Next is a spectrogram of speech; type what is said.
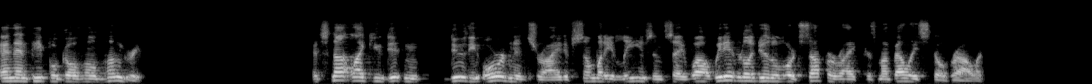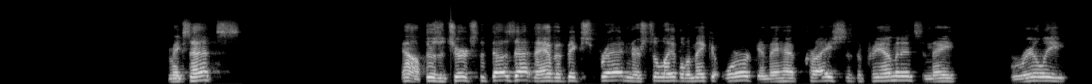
And then people go home hungry. It's not like you didn't do the ordinance right if somebody leaves and say, well, we didn't really do the Lord's Supper right because my belly's still growling. Make sense? Now, if there's a church that does that and they have a big spread and they're still able to make it work and they have Christ as the preeminence and they really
